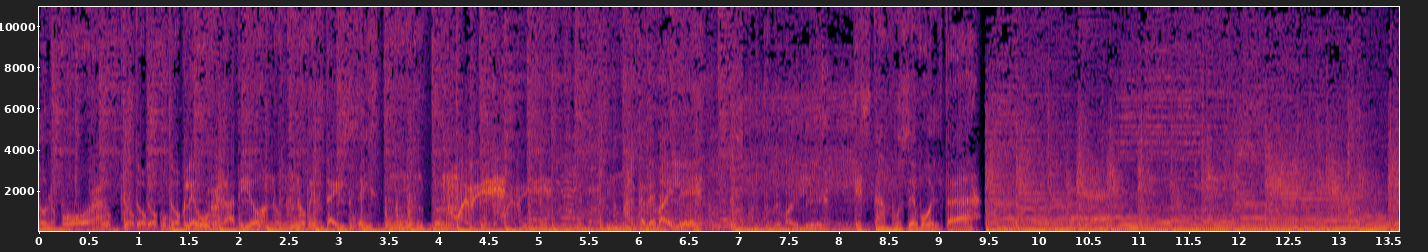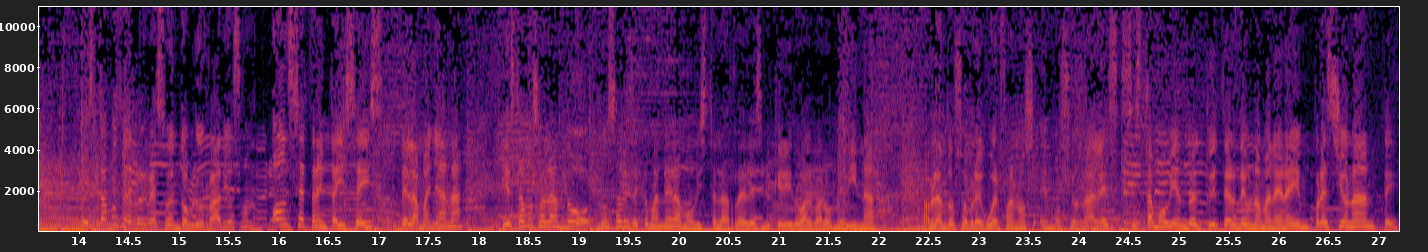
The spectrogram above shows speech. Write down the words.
Solo por W Radio 96.9. Marta de Baile. Estamos de vuelta. Estamos de regreso en W Radio, son 11.36 de la mañana y estamos hablando, no sabes de qué manera moviste las redes, mi querido Álvaro Medina, hablando sobre huérfanos emocionales. Se está moviendo el Twitter de una manera impresionante.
